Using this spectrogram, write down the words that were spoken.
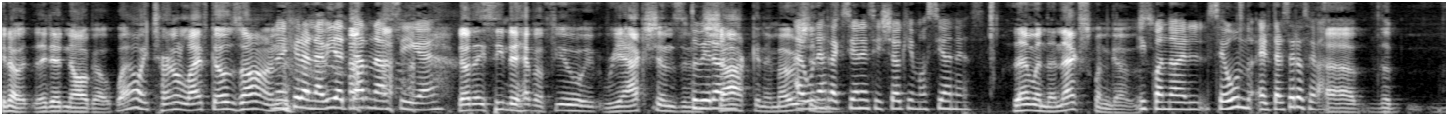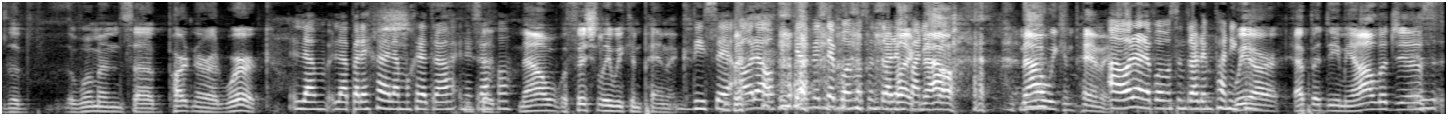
You know, they didn't all go, well, eternal life goes on. No dijeron la vida eterna sigue. No, they seem to have a few reactions and Tuvieron shock and emotions. algunas reacciones y shock y emociones. Then when the next one goes, Y cuando el segundo, el tercero se va, uh, the, the, the woman's uh, partner at work la, la pareja de la mujer traba- en el said, trabajo now officially we can panic. dice, ahora oficialmente podemos entrar en like pánico. now, now we can panic. Ahora no podemos entrar en pánico. We are epidemiologists.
